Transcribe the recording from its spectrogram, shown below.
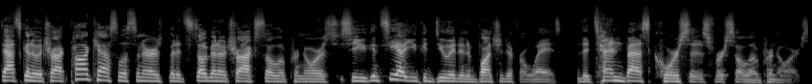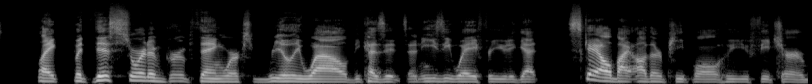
That's going to attract podcast listeners, but it's still going to attract solopreneurs. So you can see how you could do it in a bunch of different ways. The 10 best courses for solopreneurs. Like, but this sort of group thing works really well because it's an easy way for you to get scale by other people who you feature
